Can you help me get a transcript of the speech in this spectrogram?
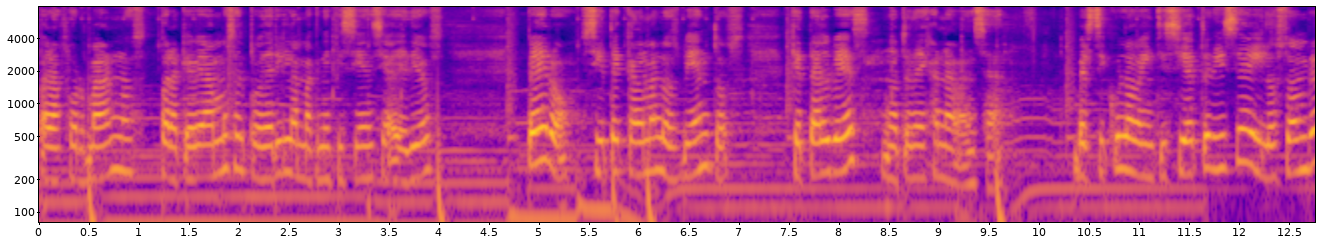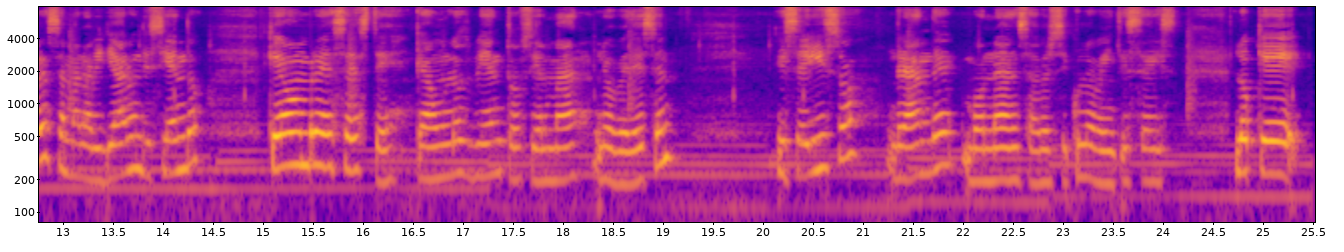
para formarnos, para que veamos el poder y la magnificencia de Dios. Pero si te calman los vientos, que tal vez no te dejan avanzar. Versículo 27 dice, y los hombres se maravillaron diciendo, ¿qué hombre es este que aún los vientos y el mar le obedecen? Y se hizo grande bonanza, versículo 26. Lo que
